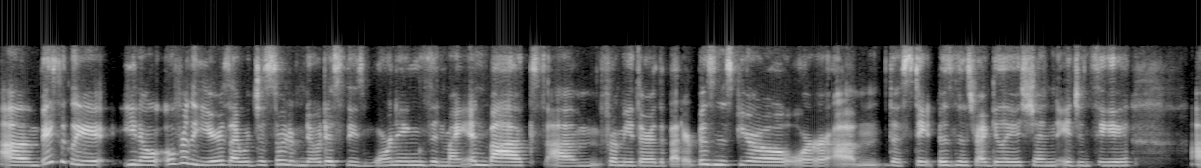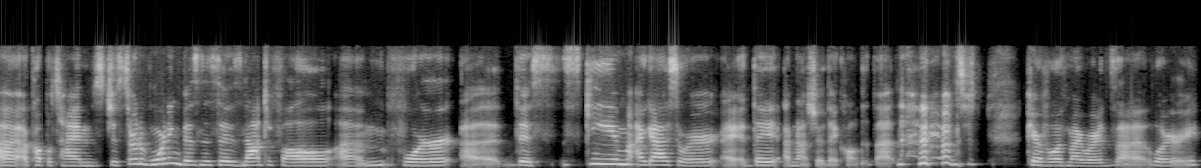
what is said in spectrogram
um, basically, you know, over the years, I would just sort of notice these warnings in my inbox um, from either the Better Business Bureau or um, the State Business Regulation Agency uh, a couple times, just sort of warning businesses not to fall um, for uh, this scheme, I guess, or I, they, I'm not sure they called it that. I'm just careful with my words, uh, lawyery.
